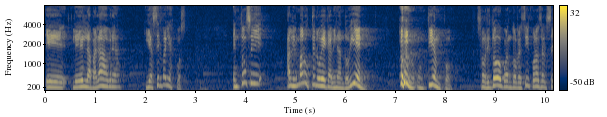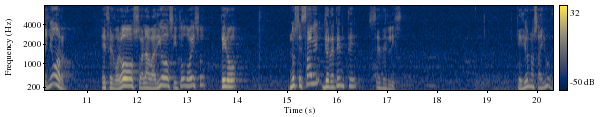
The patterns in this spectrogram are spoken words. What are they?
eh, leer la palabra y hacer varias cosas. Entonces, al hermano usted lo ve caminando bien un tiempo, sobre todo cuando recién conoce al Señor, es fervoroso, alaba a Dios y todo eso, pero no se sabe, de repente se desliza. Que Dios nos ayude.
